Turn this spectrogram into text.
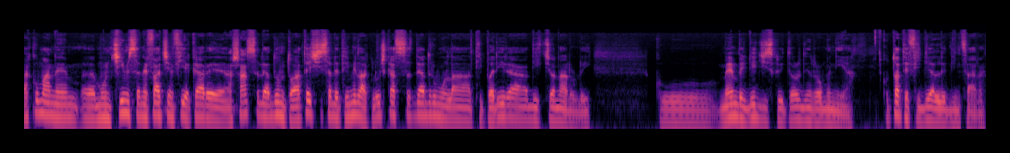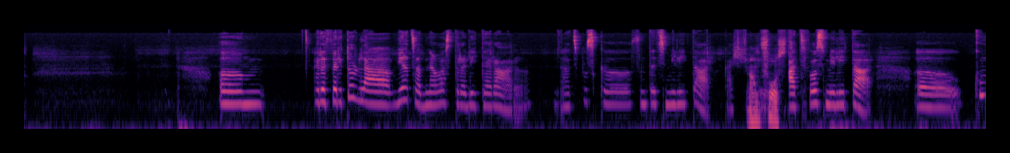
acum ne uh, muncim să ne facem fiecare așa, să le adun toate și să le trimit la Cluj ca să dea drumul la tipărirea dicționarului cu membrii Ligii Scriitorilor din România cu toate filialele din țară. Um, referitor la viața dumneavoastră literară, ați spus că sunteți militar. Ca și Am fost. Ați fost militar. Uh, cum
